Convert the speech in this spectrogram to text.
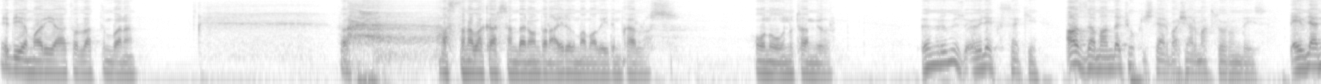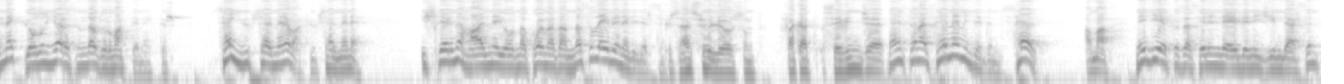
Ne diye Maria'yı hatırlattın bana. Ah, aslına bakarsan ben ondan ayrılmamalıydım Carlos. Onu unutamıyorum. Ömrümüz öyle kısa ki az zamanda çok işler başarmak zorundayız. Evlenmek yolun yarısında durmak demektir. Sen yükselmene bak yükselmene. İşlerini haline yoluna koymadan nasıl evlenebilirsin? Güzel söylüyorsun. Fakat sevince... Ben sana sevme mi dedim sev Ama ne diye kıza seninle evleneceğim dersin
